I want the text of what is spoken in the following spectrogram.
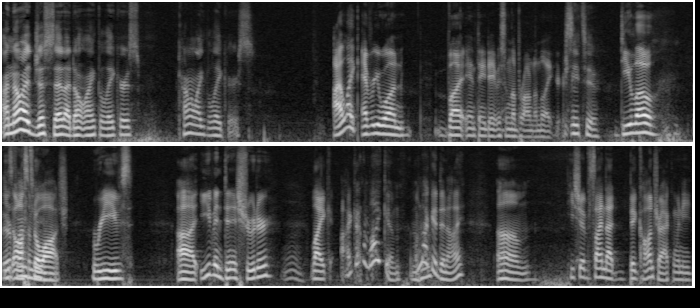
I know I just said I don't like the Lakers. Kind of like the Lakers. I like everyone but Anthony Davis and LeBron on the Lakers. Me too. D'Lo, They're he's awesome to watch. Reaves, uh, even Dennis Schroeder, like I kind of like him. I'm not Mhm. gonna deny. Um, he should have signed that big contract when he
